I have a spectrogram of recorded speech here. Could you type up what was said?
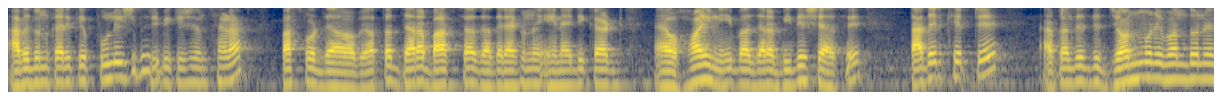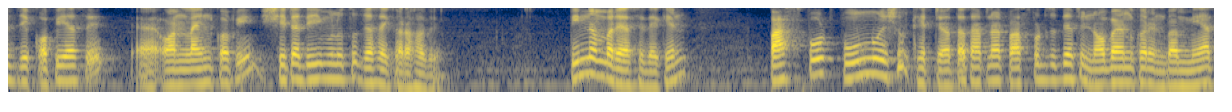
আবেদনকারীকে পুলিশ ভেরিফিকেশন ছাড়া পাসপোর্ট দেওয়া হবে। অর্থাৎ যারা বাচ্চা, যাদের এখনও এনআইডি কার্ড হয়নি বা যারা বিদেশে আছে, তাদের ক্ষেত্রে আপনাদের যে জন্ম নিবন্ধনের যে কপি আছে অনলাইন কপি সেটা দিয়েই মূলত যাচাই করা হবে। তিন নম্বরে আছে দেখেন পাসপোর্ট পূর্ণ ইস্যুর ক্ষেত্রে, অর্থাৎ আপনার পাসপোর্ট যদি আপনি নবায়ন করেন বা মেয়াদ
